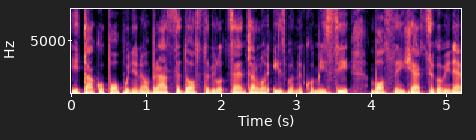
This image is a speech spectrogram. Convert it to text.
i tako popunjene obrazce dostavilo Centralnoj izbornoj komisiji Bosne i Hercegovine.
